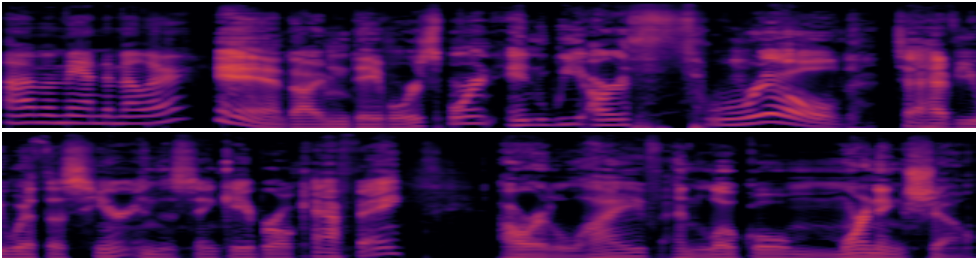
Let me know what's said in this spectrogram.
I'm Amanda Miller. And I'm Dave Orsborn, and we are thrilled to have you with us here in the St. Gabriel Cafe, our live and local morning show.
